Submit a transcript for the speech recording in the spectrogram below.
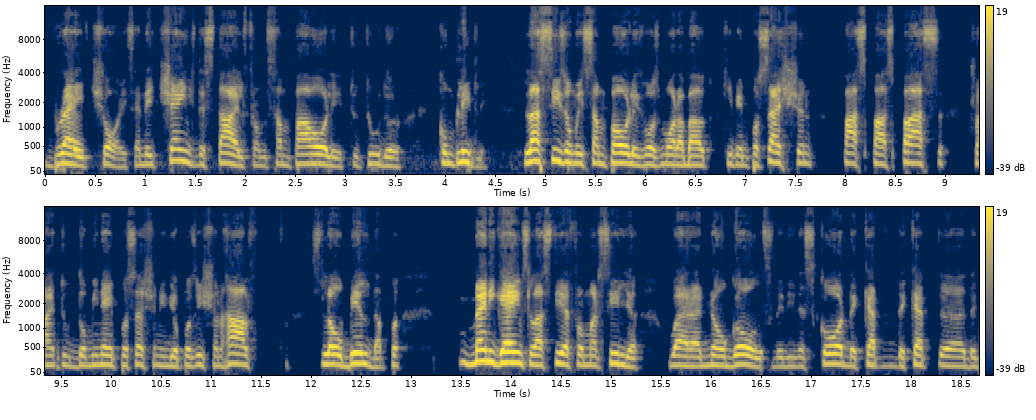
brave choice, and they changed the style from Sampaoli to Tudor completely. Last season with Sampaoli, it was more about keeping possession, pass, pass, pass, trying to dominate possession in the opposition half, slow build up. Many games last year for Marsiglia were uh, no goals. They didn't score. They kept they kept uh, the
